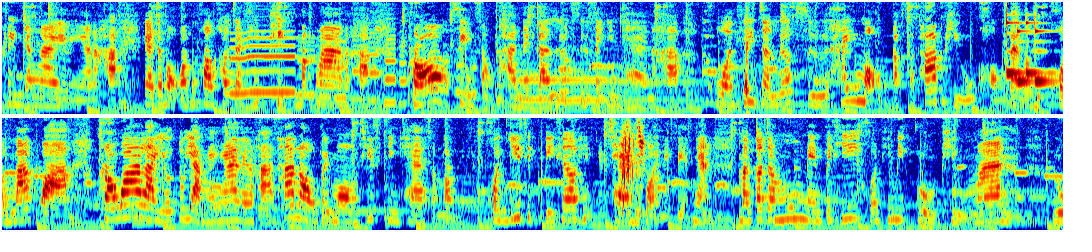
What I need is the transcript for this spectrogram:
ครีมยังไงอะไรเงี้ยนะคะ อยากจะบอกว่าเป็นความเข้าใจที่ผิดมากๆนะคะ เพราะสิ่งสำคัญในการเลือกซื้อสกินแคร์นะคะ ควรที่จะเลือกซื้อให้เหมาะกับสภาพผิวของแต่ละบุคคลมากกว่า เพราะว่าอะไรยกตัวอย่างง่ายๆเลยนะคะ ถ้าเราไปมองที่สกินแคร์สำหรับ 20 ปีที่เราเห็นกันแชร์บ่อยในเฟซเนี่ย มันก็จะมุ่งเน้นไปที่คนที่มีกลุ่มผิวมันรู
